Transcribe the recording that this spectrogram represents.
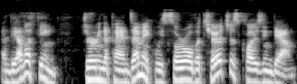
And the other thing, during the pandemic, we saw all the churches closing down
